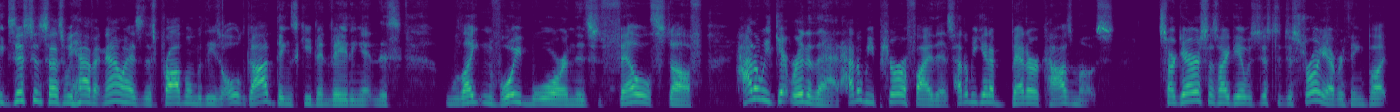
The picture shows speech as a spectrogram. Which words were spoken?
existence as we have it now has this problem with these old god things keep invading it and this light and void war and this fel stuff. How do we get rid of that? How do we purify this? How do we get a better cosmos? Sargeras's idea was just to destroy everything, but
